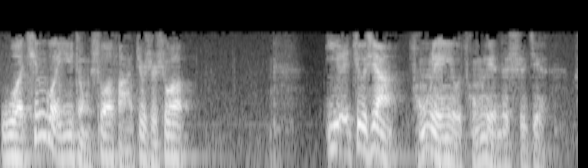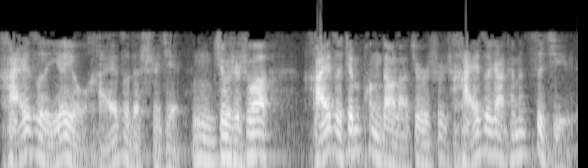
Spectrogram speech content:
我听过一种说法，就是说，也就像丛林有丛林的世界，孩子也有孩子的世界。嗯就是说，孩子真碰到了，就是说孩子让他们自己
